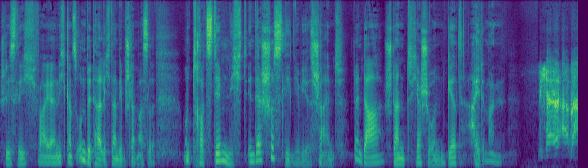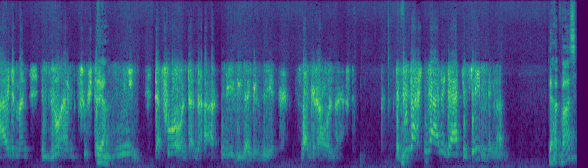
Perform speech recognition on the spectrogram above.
Schließlich war er nicht ganz unbeteiligt an dem Schlamassel. Und trotzdem nicht in der Schusslinie, wie es scheint. Denn da stand ja schon Gerd Heidemann. Mich habe Heidemann in so einem Zustand ja. nie davor und danach nie wieder gesehen. Es war grauenhaft. Wir dachten ja alle, der hat das Leben genommen. Der hat was?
